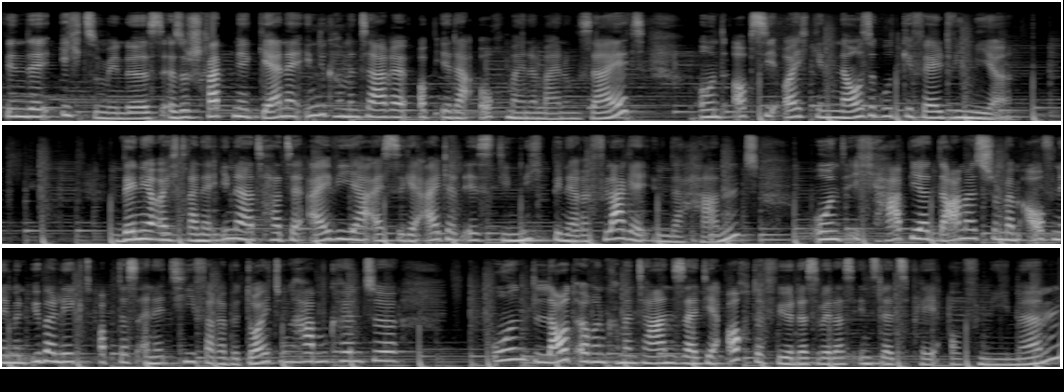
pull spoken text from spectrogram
finde ich zumindest. Also schreibt mir gerne in die Kommentare, ob ihr da auch meiner Meinung seid und ob sie euch genauso gut gefällt wie mir. Wenn ihr euch daran erinnert, hatte Ivy ja, als sie gealtert ist, die nicht-binäre Flagge in der Hand. Und ich habe ja damals schon beim Aufnehmen überlegt, ob das eine tiefere Bedeutung haben könnte. Und laut euren Kommentaren seid ihr auch dafür, dass wir das ins Let's Play aufnehmen.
